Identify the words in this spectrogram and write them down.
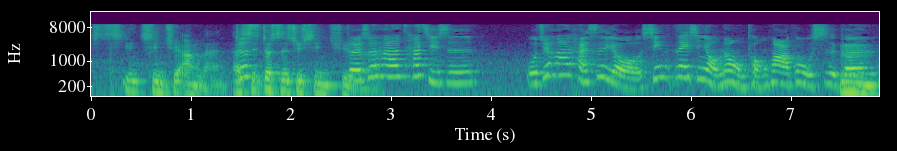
兴兴趣盎然，就、呃、就失去兴趣。对，所以他他其实。我觉得他还是有心，内心有那种童话故事，跟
